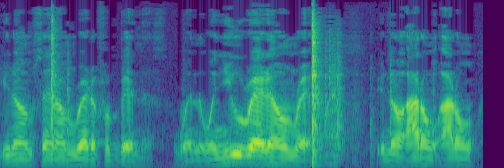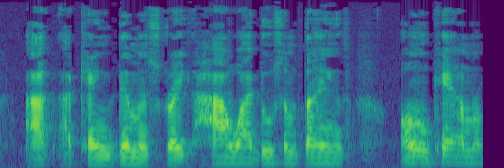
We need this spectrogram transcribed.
You know what I'm saying? I'm ready for business. When when you ready, I'm ready. You know, I don't, I don't, I, I can't demonstrate how I do some things on camera.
